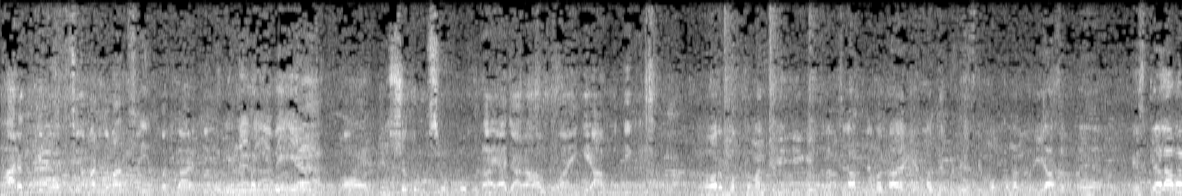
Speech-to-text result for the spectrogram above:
भारत के बहुत से हमारे जवान शहीद परिवार के लोग नहीं हैं और निश्चित रूप से उनको बुलाया जा रहा है वो आएँगे आहुति करेंगे। और मुख्यमंत्री जी की तरफ़ से आपने बताया कि मध्य प्रदेश के मुख्यमंत्री आ सकते हैं। इसके अलावा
